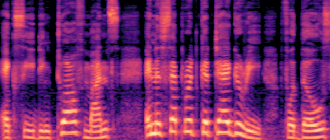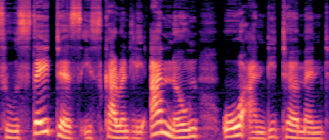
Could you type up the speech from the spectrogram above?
exceeding 12 months, and a separate category for those whose status is currently unknown or undetermined.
